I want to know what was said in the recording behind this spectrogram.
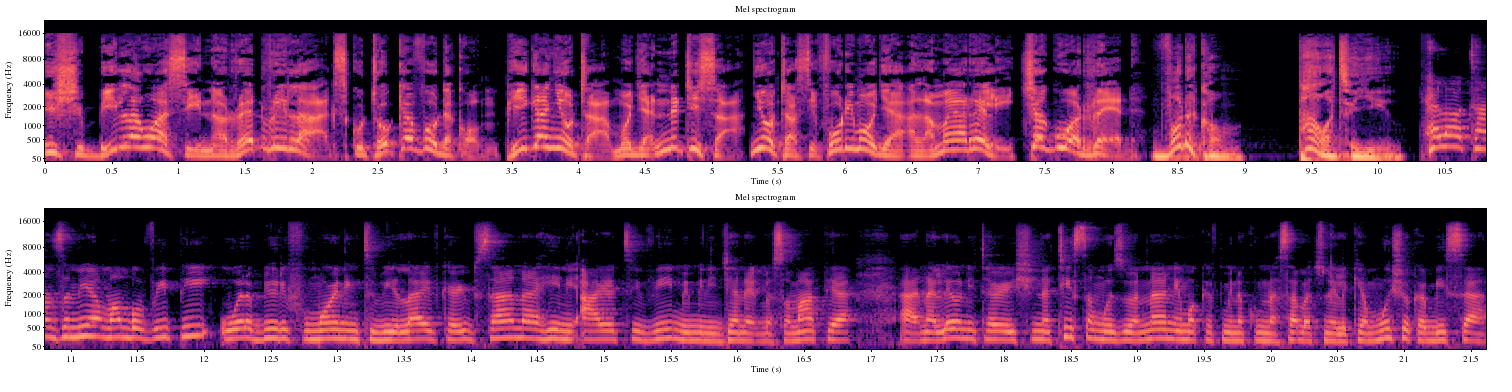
Ishi bila wasi na Red Relax kutoka Vodacom. Piga nyota 149 nyota 01 alama ya reli chagua Red. Vodacom, power to you. Hello Tanzania, mambo vipi? What a beautiful morning to be alive. Karibu sana, hii ni Aya TV. Mimi ni Janet Mesomapya uh, na leo ni tarehe 29 mwezi wa 8 mwaka 2017. Tunaelekea mwisho kabisa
